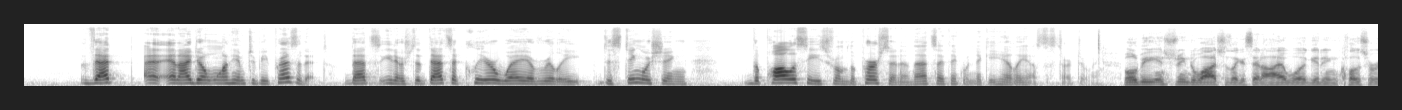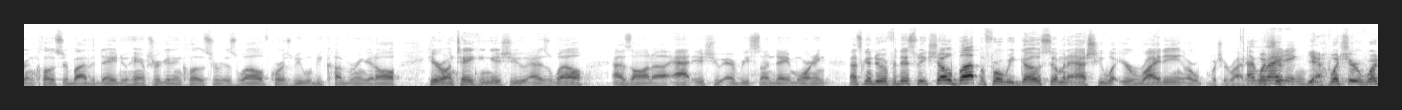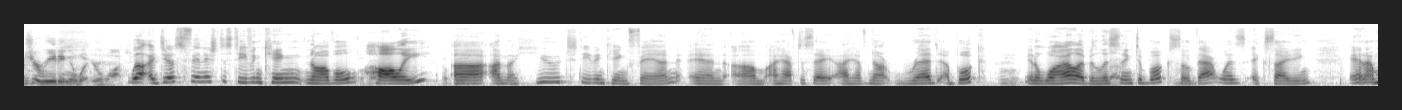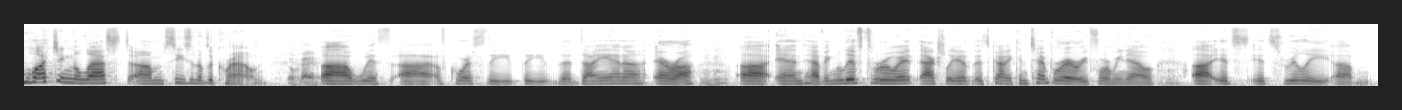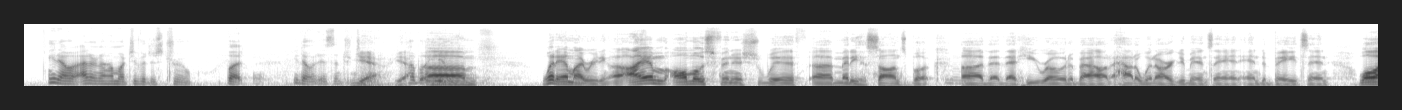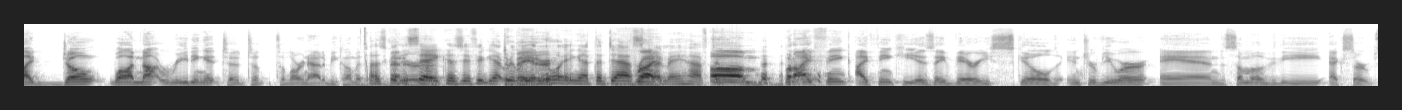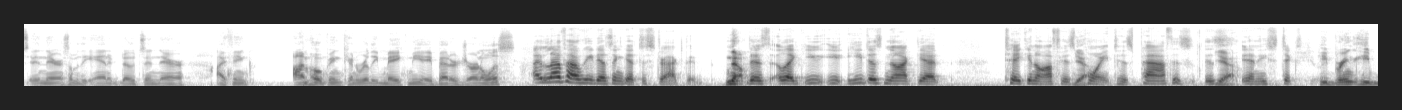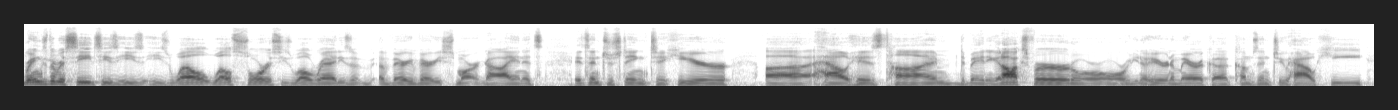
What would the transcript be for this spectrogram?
that and I don't want him to be president. That's you know that's a clear way of really distinguishing the policies from the person, and that's I think what Nikki Haley has to start doing. Well, it'll be interesting to watch. As like I said, Iowa getting closer and closer by the day. New Hampshire getting closer as well. Of course, we will be covering it all here on Taking Issue as well as on uh, at Issue every Sunday morning. That's going to do it for this week's show. But before we go, so I'm going to ask you what you're writing or what you're writing. I'm what you're- writing. yeah, what you're what you're reading and what you're watching. Well, I just finished a Stephen King novel, Holly. Uh, I'm a huge Stephen King fan, and um, I have to say, I have not read a book in a while. I've been listening to books, so that was exciting. And I'm watching the last um, season of The Crown. Okay. Uh, with, uh, of course, the, the, the Diana era, uh, and having lived through it, actually, it's kind of contemporary for me now. Uh, it's, it's really, um, you know, I don't know how much of it is true, but, you know, it is interesting. Yeah, yeah. How about you? Um, What am I reading? Uh, I am almost finished with uh, Mehdi Hasan's book uh, that, that he wrote about how to win arguments and, and debates. And while I don't, while I'm not reading it to, to, to learn how to become a I was going to say because if you get really annoying at the desk, right. I may have to. Um, but I think I think he is a very skilled interviewer, and some of the excerpts in there, some of the anecdotes in there, I think I'm hoping can really make me a better journalist. I love how he doesn't get distracted. No. There's like you, you he does not get taken off his Yeah. point. His path is, is Yeah. and he sticks to He it. bring he brings the receipts. He's he's he's well well sourced. He's well read. He's a, a very very smart guy, and it's it's interesting to hear uh, how his time debating at Oxford or or you know here in America comes into how he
